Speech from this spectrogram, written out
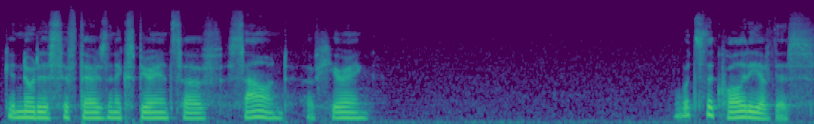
You can notice if there's an experience of sound, of hearing. What's the quality of this?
